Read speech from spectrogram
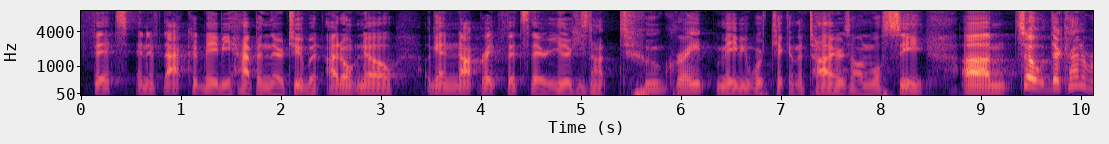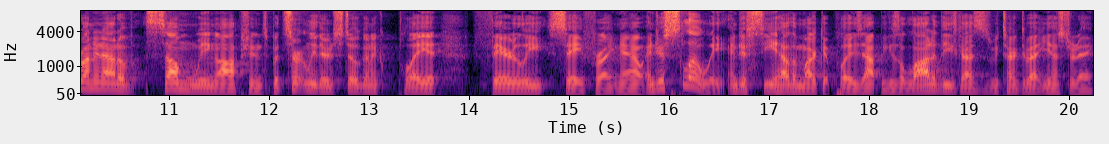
fits, and if that could maybe happen there too. But I don't know. Again, not great fits there either. He's not too great. Maybe worth kicking the tires on. We'll see. Um, so they're kind of running out of some wing options, but certainly they're still going to play it fairly safe right now and just slowly and just see how the market plays out because a lot of these guys, as we talked about yesterday,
